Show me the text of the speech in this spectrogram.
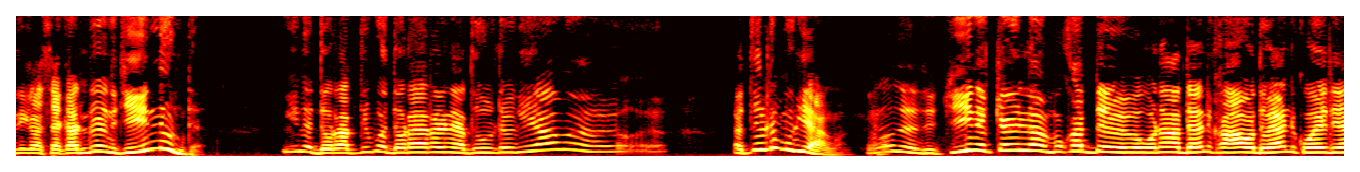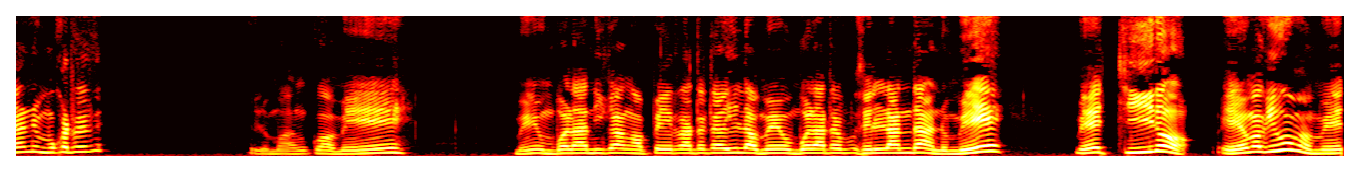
දික සැකන්ඩුවන චීන්නුන්ට ඊල දොරත්තිප දොරාරෙන ඇතුළට ගියාම ඇතුළටම ගියාම චීනෙක් කැල්ලා මොකක්ද ගොනා දැන් කාව දයන්න කොය දෙයන්නේ මොකටද? මංකවා මේ මේ උඹලා නිකන් අපේ රටට ඉල්ලා මේ උඹලට සෙල්ලන්දාන්න මේ මේ චීනෝ. ඒම කිවම මේ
